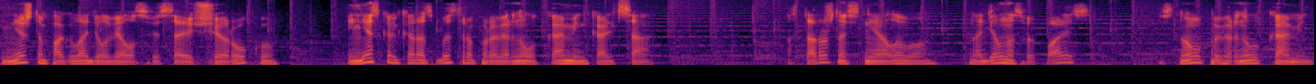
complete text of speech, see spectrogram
нежно погладил вяло свисающую руку и несколько раз быстро провернул камень кольца. Осторожно снял его, надел на свой палец и снова повернул камень.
